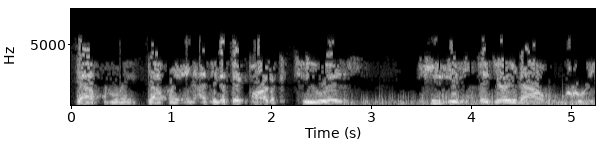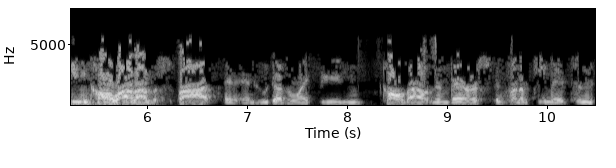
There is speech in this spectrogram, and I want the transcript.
Definitely, definitely, and I think a big part of it too is he is figuring out who he can call out on the spot and, and who doesn't like being called out and embarrassed in front of teammates. And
